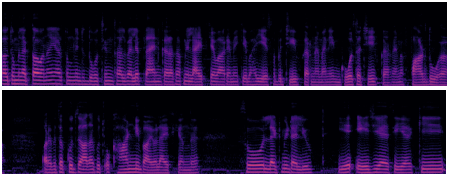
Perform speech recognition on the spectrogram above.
तुम्हें लगता होगा ना, यार तुमने जो दो तीन साल पहले प्लान करा था अपनी लाइफ के बारे में कि भाई ये सब अचीव करना है, मैंने गोल्स अचीव करना है, मैं फाड़ दूँगा। और अभी तक कुछ ज़्यादा कुछ उखाड़ नहीं पाए हो लाइफ के अंदर। So let me tell you ये एज ही ऐसी है कि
